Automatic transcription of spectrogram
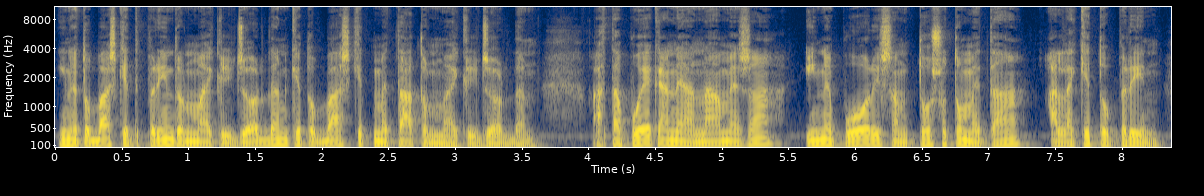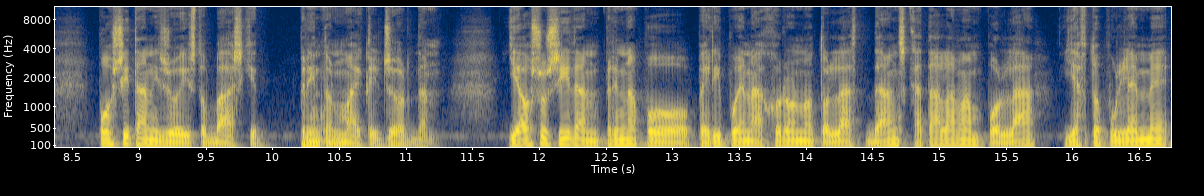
Είναι το μπάσκετ πριν τον Michael Jordan και το μπάσκετ μετά τον Michael Jordan. Αυτά που έκανε ανάμεσα είναι που όρισαν τόσο το μετά αλλά και το πριν. Πώς ήταν η ζωή στο μπάσκετ πριν τον Michael Jordan; Για όσους είδαν πριν από περίπου ένα χρόνο το Last Dance κατάλαβαν πολλά για αυτό που λέμε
